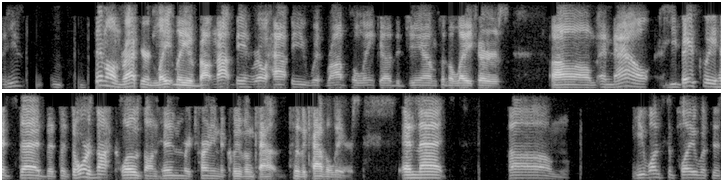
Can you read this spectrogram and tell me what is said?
he's been on record lately about not being real happy with Rob Pelinka, the GM for the Lakers. Um, and now he basically had said that the door's not closed on him returning to Cleveland to the Cavaliers, and that um, he wants to play with his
